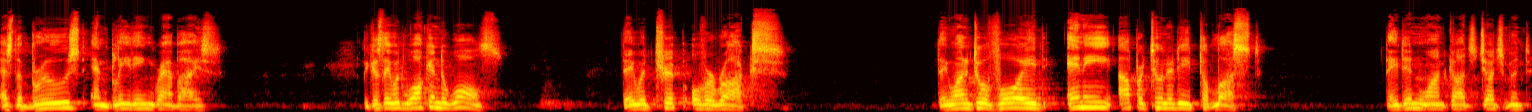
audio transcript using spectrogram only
as the bruised and bleeding rabbis because they would walk into walls. They would trip over rocks. They wanted to avoid any opportunity to lust. They didn't want God's judgment.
